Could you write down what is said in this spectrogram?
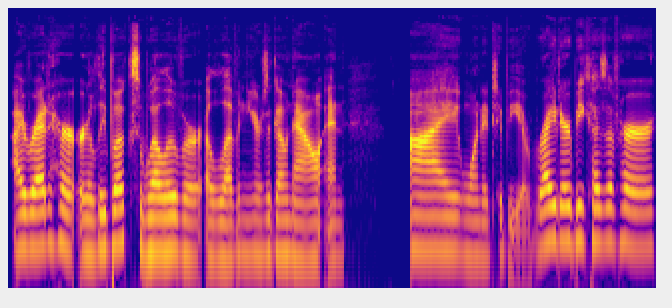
I read her early books well over 11 years ago now, and I wanted to be a writer because of her.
